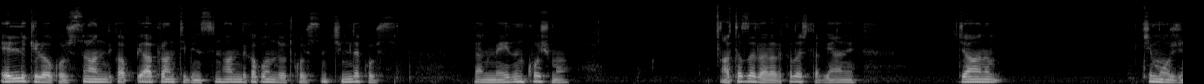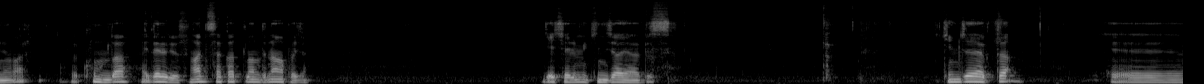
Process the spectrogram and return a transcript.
50 kilo koşsun. Handikap bir apranti binsin. Handikap 14 koşsun. Çimde koşsun. Yani maiden koşma. Ata zarar arkadaşlar. Yani canım çim orijini var. Ve kumda heder ediyorsun. Hadi sakatlandı ne yapacağım? Geçelim ikinci ayağa biz. İkinci ayakta ee,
